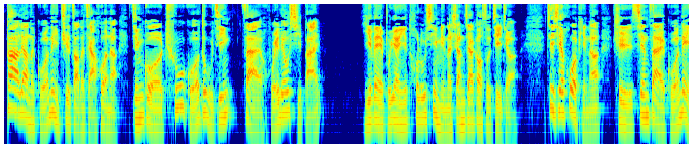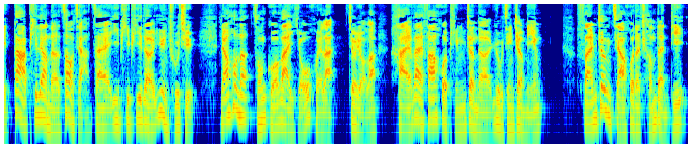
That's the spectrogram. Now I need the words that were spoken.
大量的国内制造的假货呢，经过出国镀金，再回流洗白。一位不愿意透露姓名的商家告诉记者，这些货品呢是先在国内大批量的造假，再一批批的运出去，然后呢从国外邮回来。就有了海外发货凭证的入境证明，反正假货的成本低，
